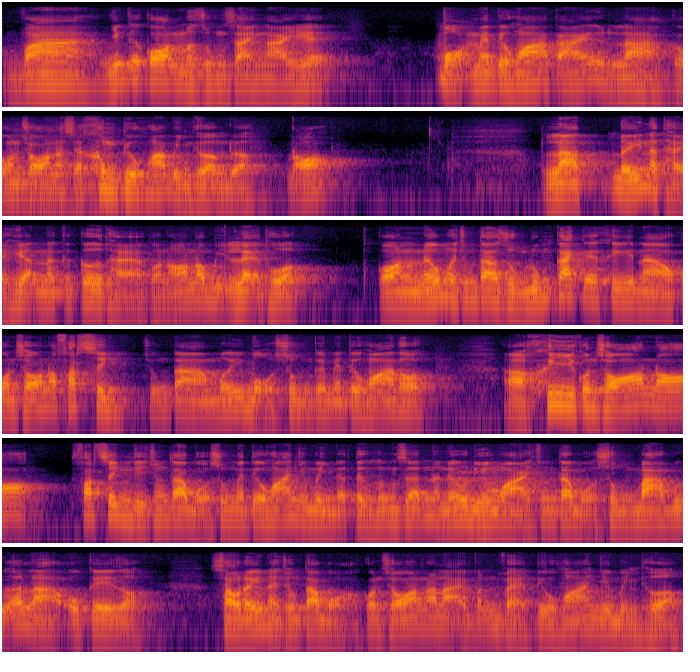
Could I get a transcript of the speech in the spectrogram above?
Và những cái con mà dùng dài ngày ấy bỏ men tiêu hóa cái là con chó nó sẽ không tiêu hóa bình thường được. Đó. Là đấy là thể hiện là cái cơ thể của nó nó bị lệ thuộc còn nếu mà chúng ta dùng đúng cách ấy, khi nào con chó nó phát sinh chúng ta mới bổ sung cái men tiêu hóa thôi. À, khi con chó nó phát sinh thì chúng ta bổ sung men tiêu hóa như mình đã từng hướng dẫn là nếu đi ngoài chúng ta bổ sung 3 bữa là ok rồi. Sau đấy là chúng ta bỏ con chó nó lại vẫn về tiêu hóa như bình thường.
